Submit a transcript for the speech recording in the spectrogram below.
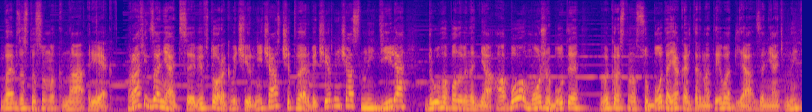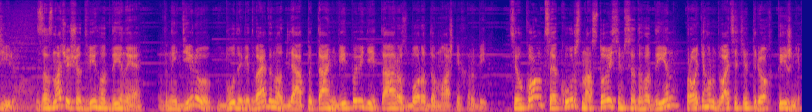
веб-застосунок на React. Графік занять це вівторок вечірній час, четвер вечірній час, неділя, друга половина дня, або може бути використана субота як альтернатива для занять в неділю. Зазначу, що дві години в неділю буде відведено для питань, відповідей та розбору домашніх робіт. Цілком це курс на 180 годин протягом 23 тижнів.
